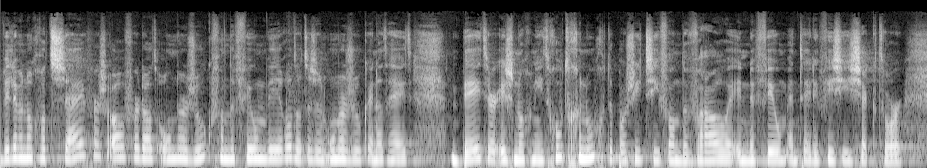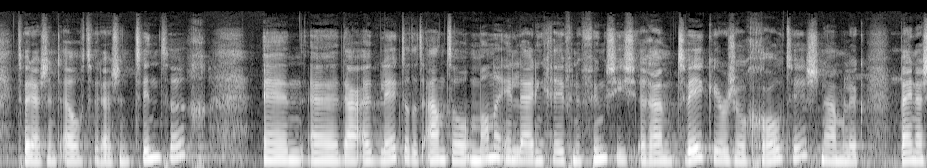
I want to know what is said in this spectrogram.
willen we nog wat cijfers over dat onderzoek van de filmwereld? Dat is een onderzoek en dat heet Beter is nog niet goed genoeg. De positie van de vrouwen in de film- en televisiesector 2011-2020. En uh, daaruit bleek dat het aantal mannen in leidinggevende functies ruim twee keer zo groot is. Namelijk bijna 70%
